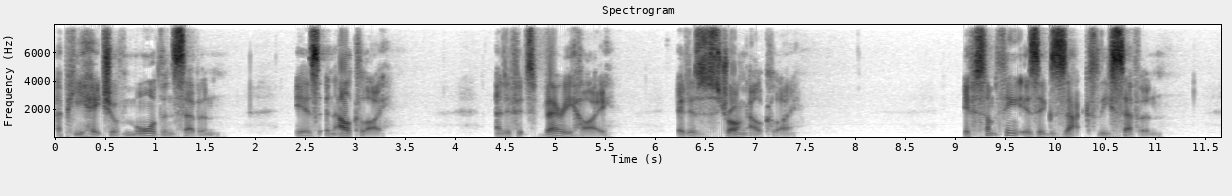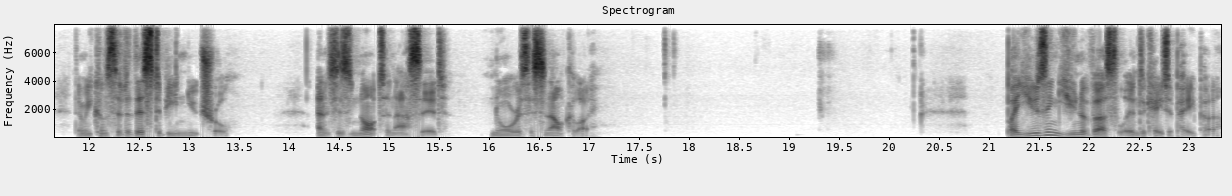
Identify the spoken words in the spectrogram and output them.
A pH of more than 7 is an alkali, and if it's very high, it is a strong alkali. If something is exactly 7, then we consider this to be neutral, and it is not an acid, nor is it an alkali. By using universal indicator paper,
